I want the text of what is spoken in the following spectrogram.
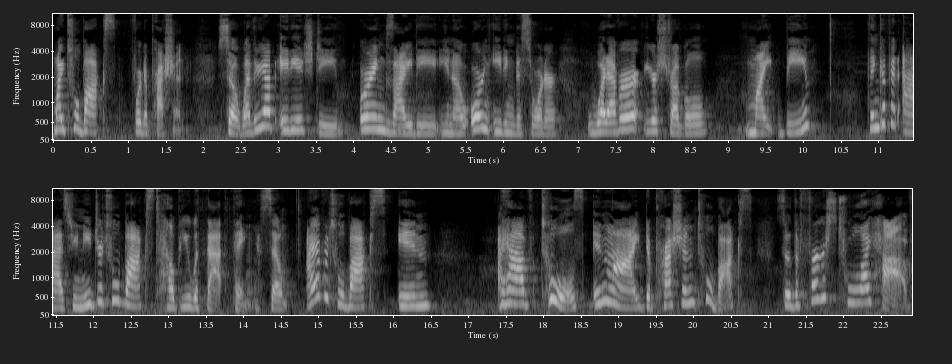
my toolbox for depression. So whether you have ADHD or anxiety, you know, or an eating disorder, whatever your struggle might be, think of it as you need your toolbox to help you with that thing. So I have a toolbox in, I have tools in my depression toolbox so the first tool I have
